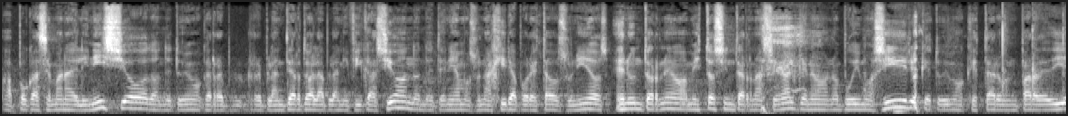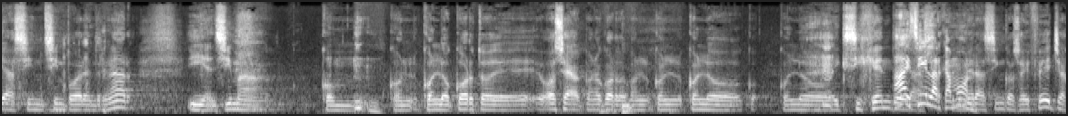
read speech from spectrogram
a pocas semanas del inicio, donde tuvimos que rep- replantear toda la planificación, donde teníamos una gira por Estados Unidos en un torneo amistoso internacional que no, no pudimos ir, que tuvimos que estar un par de días sin, sin poder entrenar y encima con, con- con lo corto de, o sea, con lo corto, con, con- con lo, con lo exigente Ay, de sí, el las Arcamón. primeras cinco o seis fechas.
